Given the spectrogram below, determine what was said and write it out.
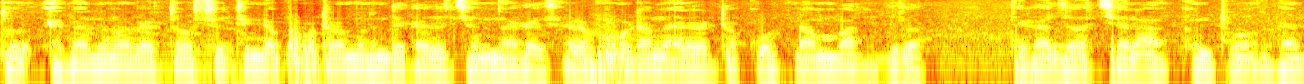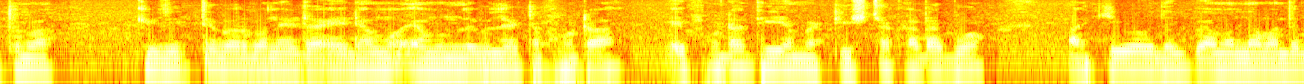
তো এখানে তোমরা দেখতে পাচ্ছ তিনটা ফোটার মতন দেখা যাচ্ছে। না গেছে এটা ফোটা না এটা একটা কোড নাম্বার যেটা দেখা যাচ্ছে না কিন্তু এখানে তোমরা কেউ দেখতে পারবে না এটা এটা এমন- লেভেলের একটা ফোটা এই ফোটা দিয়ে আমরা টিসটা কাটাবো আর কীভাবে দেখবে আমার নাম আমাদের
